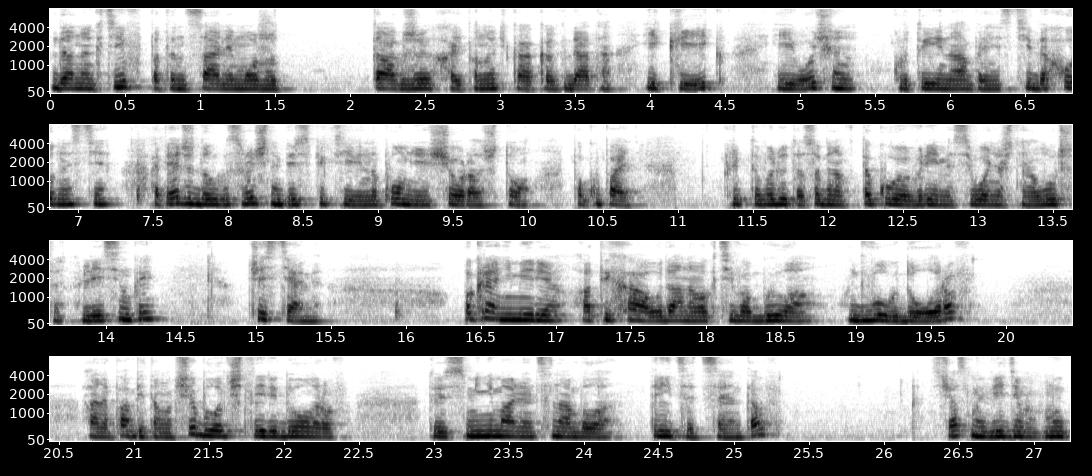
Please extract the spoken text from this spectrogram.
данный актив в потенциале может также хайпануть, как когда-то и Cake, и очень крутые нам принести доходности. Опять же, в долгосрочной перспективе. Напомню еще раз, что покупать криптовалюту, особенно в такое время сегодняшнее, лучше лесенкой, частями. По крайней мере, от ИХ у данного актива было 2 долларов, а на пампе там вообще было 4 долларов. То есть минимальная цена была 30 центов. Сейчас мы видим, мы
